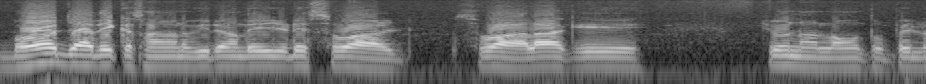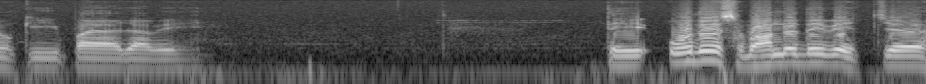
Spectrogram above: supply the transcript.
ਬਹੁਤ ਜ਼ਿਆਦਾ ਕਿਸਾਨ ਵੀਰਾਂ ਦੇ ਜਿਹੜੇ ਸਵਾਲ ਸਵਾਲ ਆ ਕਿ ਝੋਨਾ ਲਾਉਣ ਤੋਂ ਪਹਿਲਾਂ ਕੀ ਪਾਇਆ ਜਾਵੇ। ਤੇ ਉਹਦੇ ਸਬੰਧ ਦੇ ਵਿੱਚ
